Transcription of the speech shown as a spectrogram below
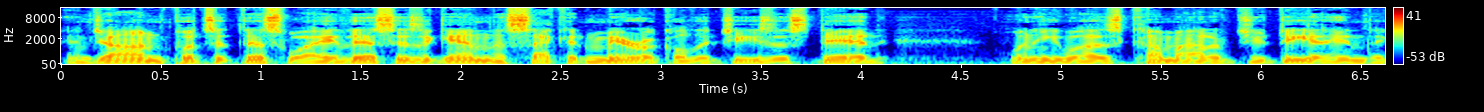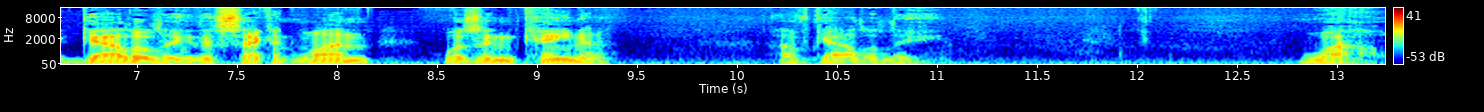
And John puts it this way this is again the second miracle that Jesus did when he was come out of Judea into Galilee. The second one was in Cana of Galilee. Wow.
